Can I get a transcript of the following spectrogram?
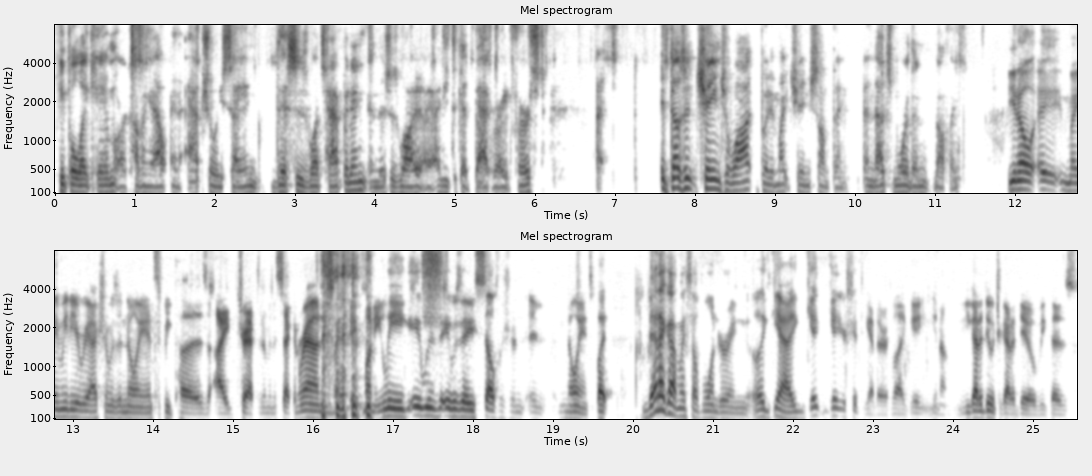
people like him are coming out and actually saying this is what's happening and this is why I, I need to get that right first. I, it doesn't change a lot, but it might change something, and that's more than nothing. You know, eh, my immediate reaction was annoyance because I drafted him in the second round in my big money league. It was it was a selfish annoyance, but then I got myself wondering, like, yeah, get get your shit together. Like, you know, you got to do what you got to do because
